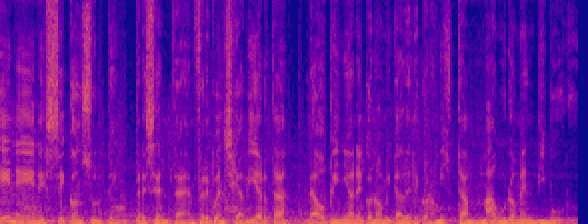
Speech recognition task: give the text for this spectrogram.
NNC Consulting presenta en frecuencia abierta la opinión económica del economista Mauro Mendiburu.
